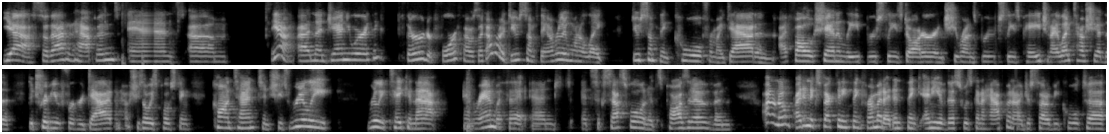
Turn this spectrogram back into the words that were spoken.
yeah, so that had happened, and um, yeah, and then January, I think third or fourth, I was like, I want to do something. I really want to like do something cool for my dad. And I follow Shannon Lee, Bruce Lee's daughter, and she runs Bruce Lee's page. And I liked how she had the the tribute for her dad and how she's always posting content, and she's really, really taken that and ran with it and it's successful and it's positive. and i don't know i didn't expect anything from it i didn't think any of this was going to happen i just thought it'd be cool to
